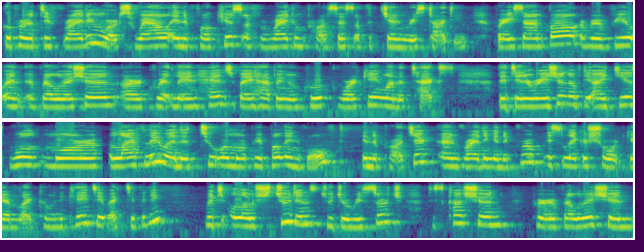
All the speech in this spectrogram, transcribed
Cooperative writing works well in the focus of the writing process of a genre study. For example, a review and evaluation are greatly enhanced by having a group working on a text. The generation of the ideas will more lively when the two or more people involved in the project and writing in a group is like a short game like communicative activity which allows students to do research, discussion, peer evaluation,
